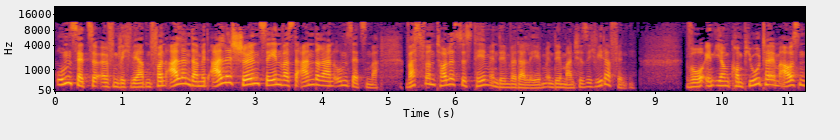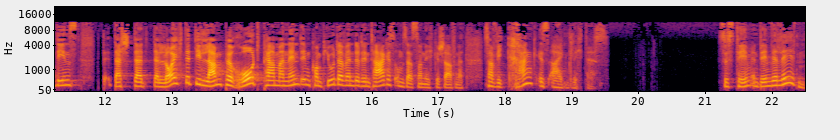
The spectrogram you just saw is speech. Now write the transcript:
Umsätze öffentlich werden von allen, damit alle schön sehen, was der andere an Umsätzen macht. Was für ein tolles System, in dem wir da leben, in dem manche sich wiederfinden. Wo in ihrem Computer im Außendienst, da, da, da leuchtet die Lampe rot permanent im Computer, wenn du den Tagesumsatz noch nicht geschaffen hast. Sag, wie krank ist eigentlich das System, in dem wir leben?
